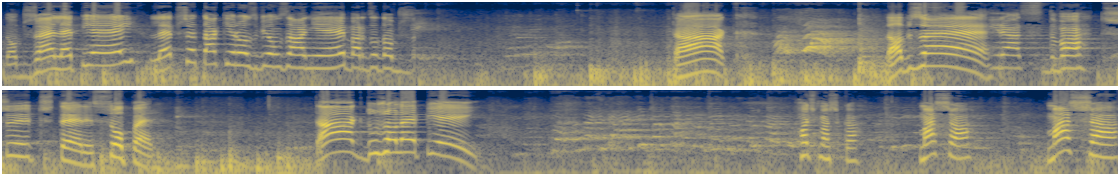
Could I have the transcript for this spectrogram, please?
Dobrze, lepiej. Lepsze takie rozwiązanie. Bardzo dobrze. Tak. Dobrze. I raz, dwa, trzy, cztery. Super. Tak, dużo lepiej. Chodź, Maszka. Masza. Masza.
